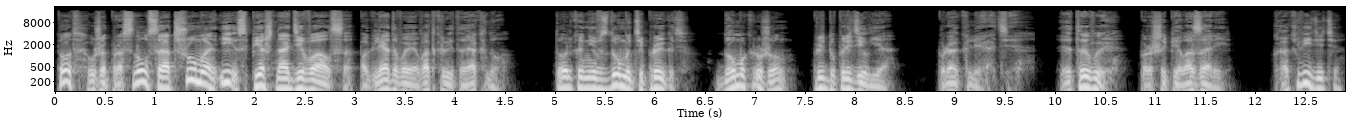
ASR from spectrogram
Тот уже проснулся от шума и спешно одевался, поглядывая в открытое окно. «Только не вздумайте прыгать, дом окружен», — предупредил я. «Проклятие! Это вы!» – прошипел Азарий. «Как видите,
